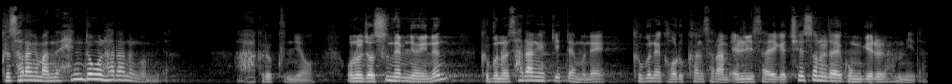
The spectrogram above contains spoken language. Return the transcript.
그 사랑에 맞는 행동을 하라는 겁니다. 아, 그렇군요. 오늘 저 수냄 여인은 그분을 사랑했기 때문에 그분의 거룩한 사람 엘리사에게 최선을 다해 공개를 합니다.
